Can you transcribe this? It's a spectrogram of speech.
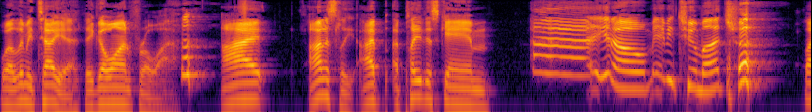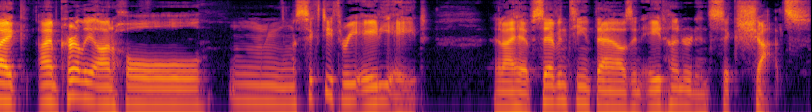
Well, let me tell you, they go on for a while. I honestly, I I play this game, uh, you know, maybe too much. like I'm currently on hole mm, 6388 and I have 17,806 shots.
